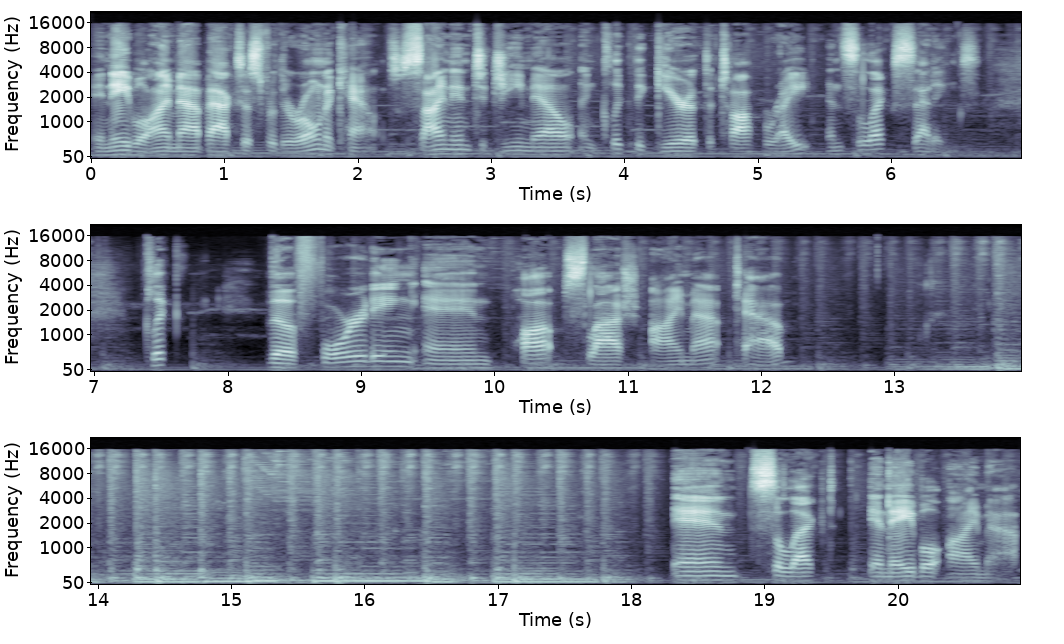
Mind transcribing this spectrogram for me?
enable IMAP access for their own accounts, sign into Gmail, and click the gear at the top right and select Settings. Click the Forwarding and POP slash IMAP tab and select Enable IMAP.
